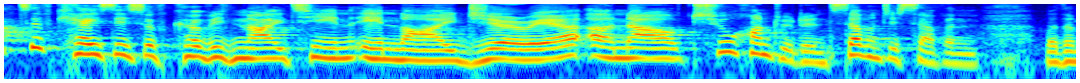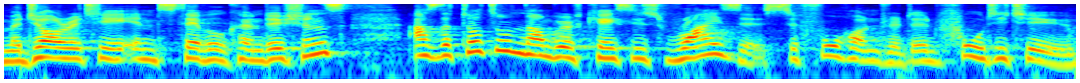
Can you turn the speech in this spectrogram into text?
Active cases of COVID-19 in Nigeria are now 277, with the majority in stable conditions as the total number of cases rises to 442.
